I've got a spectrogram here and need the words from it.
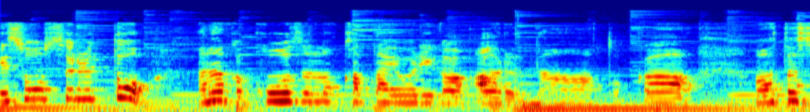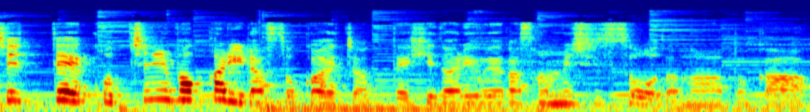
でそうするとあなんか構図の偏りがあるなとか私ってこっちにばっかりイラスト描いちゃって左上が寂しそうだなとか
